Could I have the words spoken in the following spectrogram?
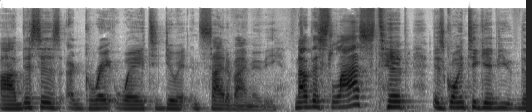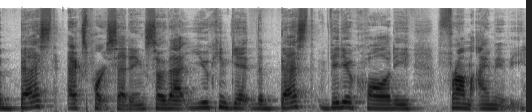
Uh, this is a great way to do it inside of iMovie. Now this last tip is going to give you the best export settings so that you can get the best video quality from iMovie.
